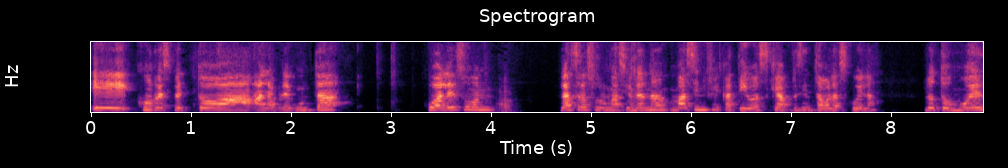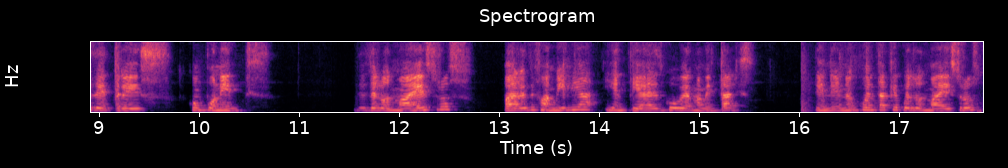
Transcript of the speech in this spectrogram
Eh, con respecto a, la pregunta, ¿cuáles son las transformaciones más significativas que ha presentado la escuela? Lo tomo desde tres componentes, desde los maestros, padres de familia y entidades gubernamentales, teniendo en cuenta que pues, los maestros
